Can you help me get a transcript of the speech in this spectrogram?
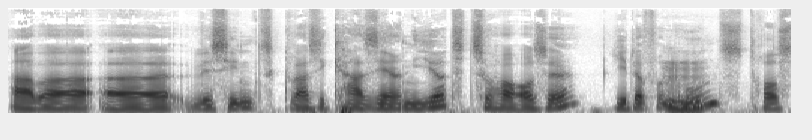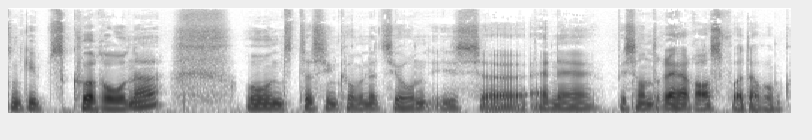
Aber äh, wir sind quasi kaserniert zu Hause, jeder von Mhm. uns. Draußen gibt's Corona und das in Kombination ist äh, eine besondere Herausforderung.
